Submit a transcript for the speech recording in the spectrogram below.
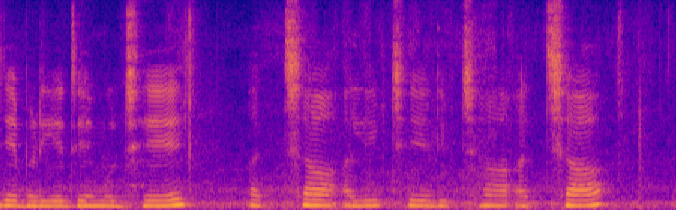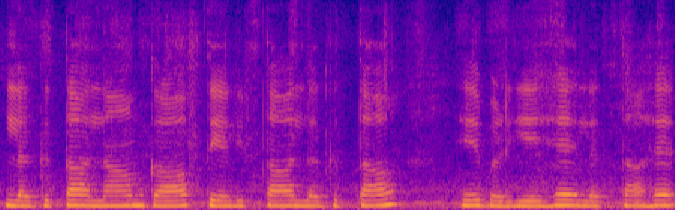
ये बढ़िए जे मुझे। अच्छा अलिफ छे अलिफ छा अच्छा लगता लाम गाफ ते अलिफ्ता लगता, है बढ़िए है, लगता है,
